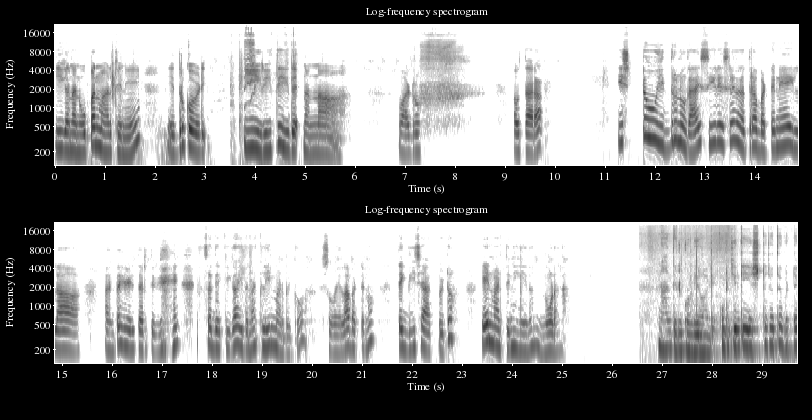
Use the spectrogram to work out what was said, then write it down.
ಈಗ ನಾನು ಓಪನ್ ಮಾಡ್ತೀನಿ. ಎದ್ರುಕೋಬೇಡಿ ಈ ರೀತಿ ಇದೆ ನನ್ನ ವಾರ್ಡ್ರೂಫ್. ಅವತಾರ. ಇಷ್ಟು ಇದ್ರೂ ಗಾಯ್ ಸೀರಿಯಸ್ಲಿ ನನ್ನ ಹತ್ರ ಬಟ್ಟೆನೇ ಇಲ್ಲ ಅಂತ ಹೇಳ್ತಾ ಇರ್ತೀವಿ. ಸದ್ಯಕ್ಕೀಗ ಇದನ್ನು ಕ್ಲೀನ್ ಮಾಡಬೇಕು. ಸೊ ಎಲ್ಲ ಬಟ್ಟೆನೂ ತೆಗ್ದು ಈಚೆ ಹಾಕ್ಬಿಟ್ಟು ಏನು ಮಾಡ್ತೀನಿ, ಏನು ನೋಡೋಣ. ನಾನು ತಿಳ್ಕೊಂಡಿರೋ ಹಾಗೆ, ಹುಡುಗಿರಿಗೆ ಎಷ್ಟು ಜೊತೆ ಬಟ್ಟೆ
